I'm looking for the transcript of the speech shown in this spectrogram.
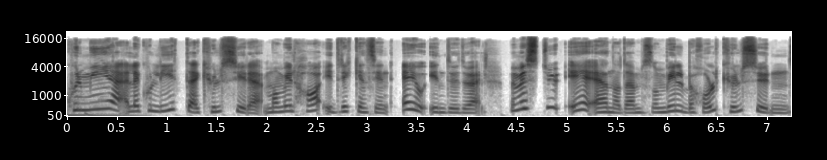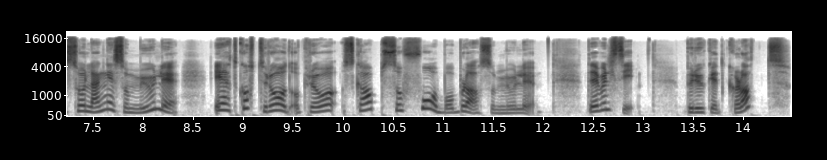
Hvor mye eller hvor lite kullsyre man vil ha i drikken sin, er jo individuelt. Men hvis du er en av dem som vil beholde kullsyren så lenge som mulig, er et godt råd å prøve å skape så få bobler som mulig. Det vil si, bruk et glatt,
